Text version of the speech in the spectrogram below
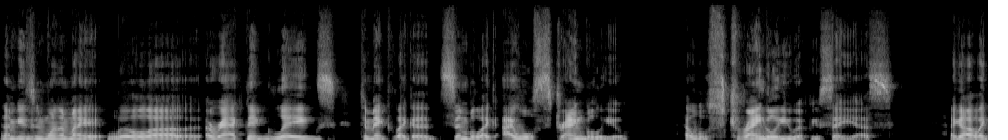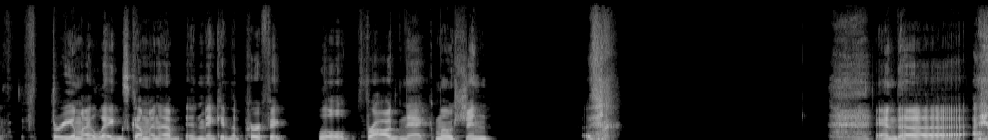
and I'm using one of my little uh, arachnid legs to make like a symbol, like I will strangle you, I will strangle you if you say yes. I got like three of my legs coming up and making the perfect little frog neck motion. and uh I,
